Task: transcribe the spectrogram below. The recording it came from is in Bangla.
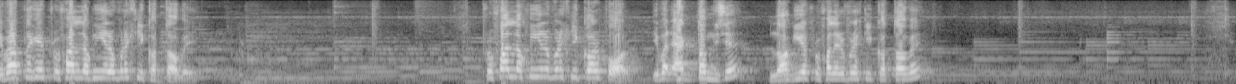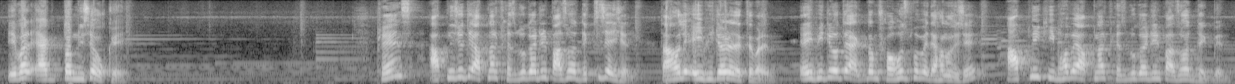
এবার আপনাকে প্রোফাইল লকিং এর উপরে ক্লিক করতে হবে। প্রোফাইল লকিং এর উপরে ক্লিক করার পর, এবার একদম নিচে লগ ইউর প্রোফাইলের উপরে ক্লিক করতে হবে। এবার একদম নিচে ওকে ফ্রেন্ডস আপনি যদি আপনার ফেসবুক আইডির পাসওয়ার্ড দেখতে চাইছেন, তাহলে এই ভিডিওটা দেখতে পারেন। এই ভিডিওতে একদম সহজভাবে দেখানো হয়েছে আপনি কীভাবে আপনার ফেসবুক আইডির পাসওয়ার্ড দেখবেন।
